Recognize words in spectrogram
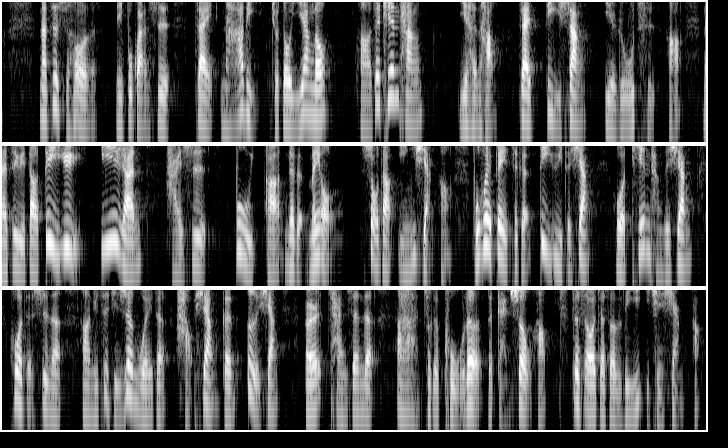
那这时候呢？你不管是在哪里，就都一样喽。啊，在天堂也很好，在地上也如此啊，乃至于到地狱，依然还是不啊那个没有受到影响啊，不会被这个地狱的相或天堂的相，或者是呢啊你自己认为的好相跟恶相而产生的啊这个苦乐的感受哈。这时候叫做离一切相，哈，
